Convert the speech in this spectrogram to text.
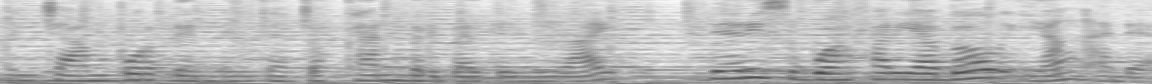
mencampur dan mencocokkan berbagai nilai dari sebuah variabel yang ada.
